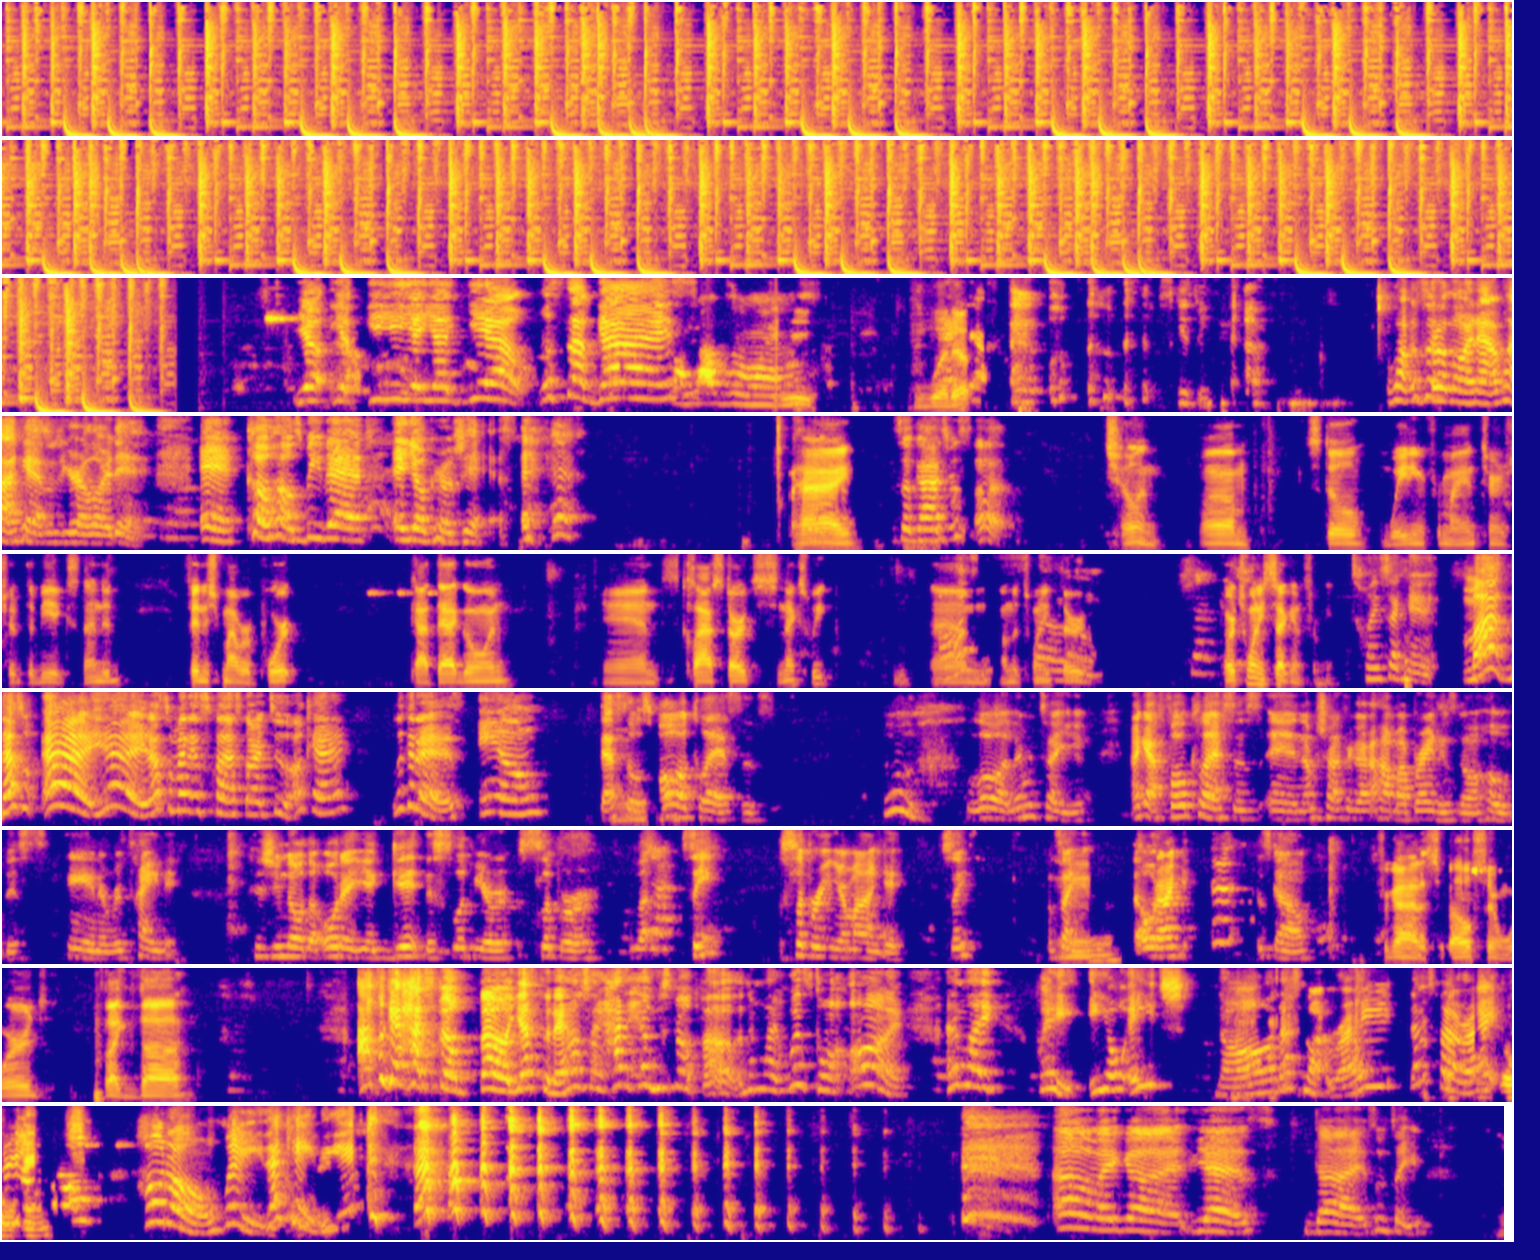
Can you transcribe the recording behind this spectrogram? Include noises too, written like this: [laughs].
Yo, Excuse me. Welcome to the Lauren Out Podcast with your girl Lauren Dan and co-host B Bad and your girl Jazz. [laughs] Hi, so, guys, what's up? chilling. Um, still waiting for my internship to be extended. Finished my report, got that going, and class starts next week. Um, on the twenty third or twenty second for me. Twenty second. My that's what. Hey, yay! That's when my next class start too. Okay, look at that. And that's those fall classes. Whew, Lord, let me tell you, I got four classes, and I'm trying to figure out how my brain is gonna hold this in and retain it. Because you know, the older you get, the slippier, slipper. See, the slippery your mind get. See, I'm saying Mhm. the older I get, it's gone. Forgot how to spell certain words like the. I forget how to spell thug yesterday. I was like, how the hell you spell thug? And I'm like, what's going on? And I'm like, wait, E O H? No, that's not right. That's not right. E 304? Hold on. Wait, that can't be it. [laughs] oh my god. Yes. Guys, let me tell you.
